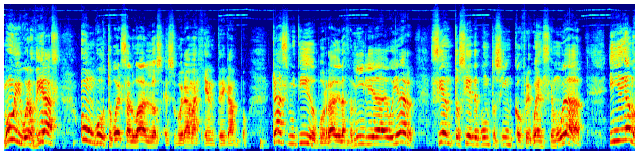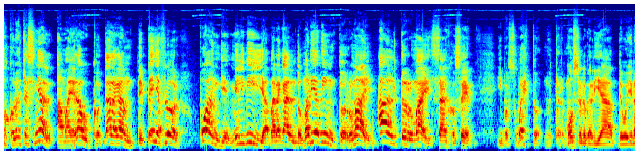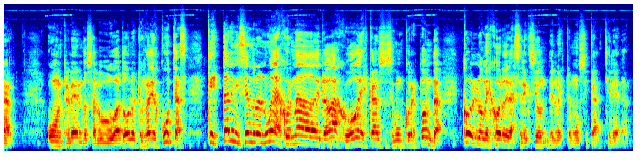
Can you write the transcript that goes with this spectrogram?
Muy buenos días, un gusto poder saludarlos en su programa Gente de Campo, transmitido por Radio La Familia de Boyenar, 107.5 frecuencia modulada. Y llegamos con nuestra señal a Mayarauco, Talagante, Peñaflor, Puangue, Melipilla, Baracaldo, María Pinto, Rumay, Alto Rumay, San José y por supuesto nuestra hermosa localidad de Boyenar. Un tremendo saludo a todos nuestros radioescuchas que están iniciando una nueva jornada de trabajo o descanso según corresponda con lo mejor de la selección de nuestra música chilena.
